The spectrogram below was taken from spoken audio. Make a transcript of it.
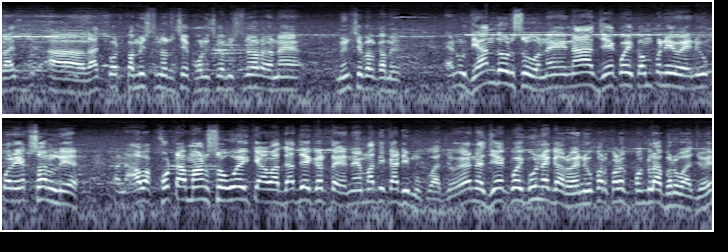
રાજ- રાજકોટ કમિશનર છે, પોલીસ કમિશનર અને મ્યુનિસિપલ કમિશનર એનું ધ્યાન દોરશું અને એના જે કોઈ કંપની હોય એની ઉપર એક્શન લે. અને આવા ખોટા માણસો હોય કે આવા દાદે કરતા એને એમાંથી કાઢી મૂકવા જોઈએ. અને જે કોઈ ગુનેગાર હોય એની ઉપર કડક પગલાં ભરવા જોઈએ.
